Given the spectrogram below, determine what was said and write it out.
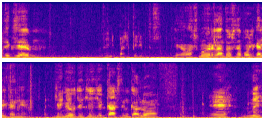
Δεν ξέρουμε. Δεν υπάρχει περίπτωση. Α πούμε, ο Ιρλανδός είναι πολύ καλή ταινία. Και είναι. ποιοτική και casting καλό. Ε, ναι,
